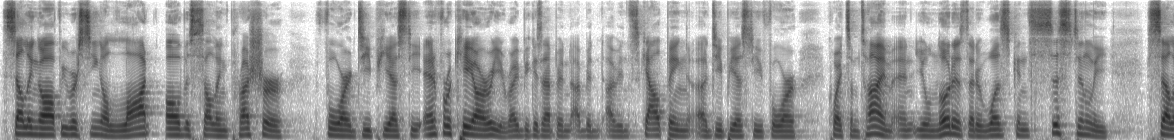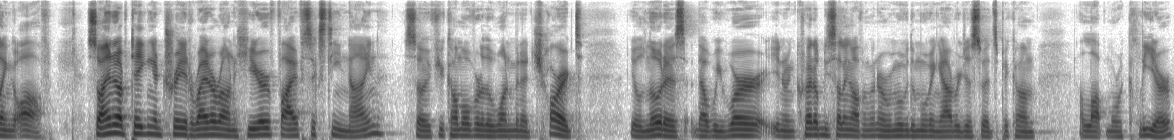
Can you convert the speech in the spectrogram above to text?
selling off, we were seeing a lot of selling pressure for DPST and for KRE, right? Because I've been I've been I've been scalping uh, DPST for quite some time, and you'll notice that it was consistently selling off. So I ended up taking a trade right around here, 569. So if you come over to the one minute chart, you'll notice that we were, you know, incredibly selling off. I'm going to remove the moving averages so it's become a lot more clear.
